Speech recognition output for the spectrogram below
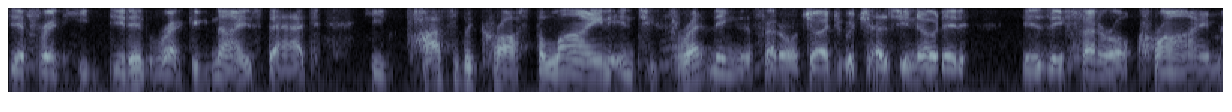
different. He didn't recognize that. He possibly crossed the line into threatening the federal judge, which, as you noted, is a federal crime.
